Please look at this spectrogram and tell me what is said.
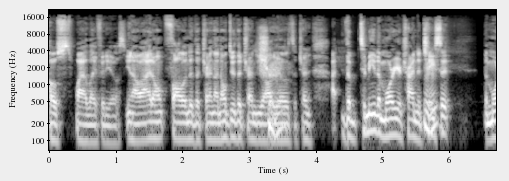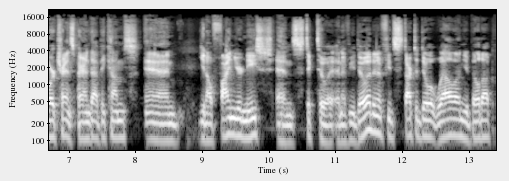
post wildlife videos. You know, I don't fall into the trend. I don't do the trendy sure. audios. The trend. The to me, the more you're trying to mm-hmm. chase mm-hmm. it, the more transparent that becomes. And you know, find your niche and stick to it. And if you do it, and if you start to do it well, and you build up,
